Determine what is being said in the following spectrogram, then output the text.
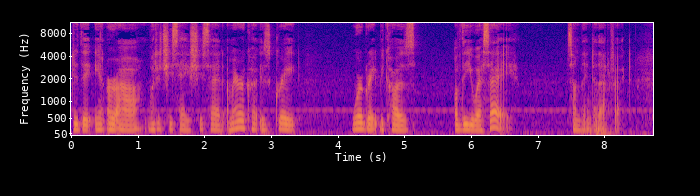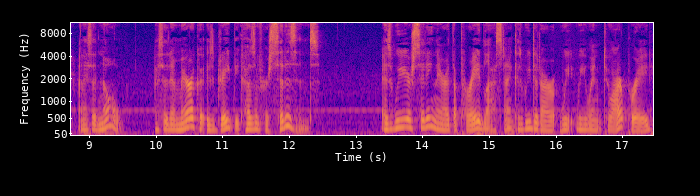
do they, or uh, what did she say? She said, America is great. We're great because of the USA, something to that effect. And I said, no. I said, America is great because of her citizens. As we are sitting there at the parade last night, because we did our, we, we went to our parade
